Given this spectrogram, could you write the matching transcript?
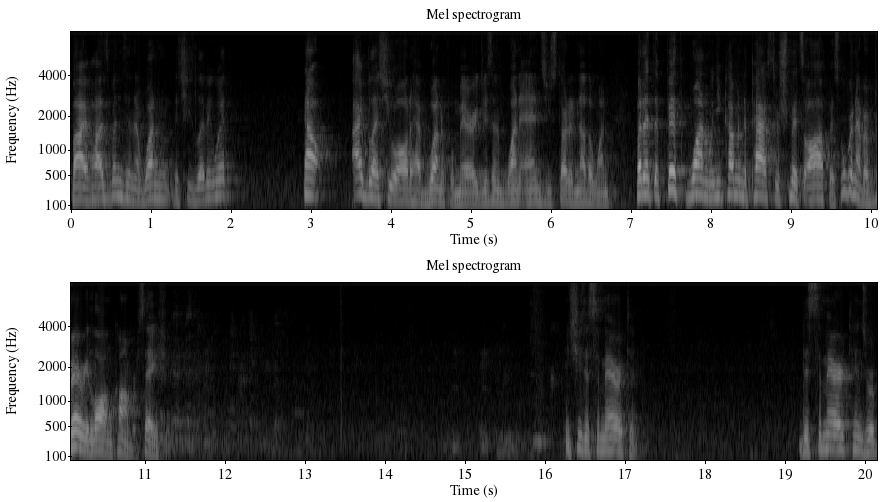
five husbands and the one that she's living with. Now, I bless you all to have wonderful marriages, and one ends, you start another one. But at the fifth one, when you come into Pastor Schmidt's office, we're going to have a very long conversation. and she's a Samaritan. The Samaritans were,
